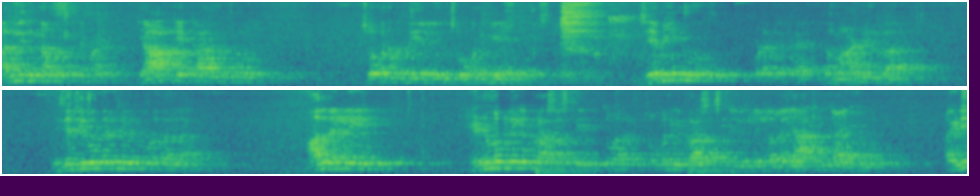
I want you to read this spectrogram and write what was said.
ಅಲ್ಲಿ ಇದನ್ನ ಪ್ರಶ್ನೆ ಮಾಡಿ. ಯಾಕೆ ಕಾರ್ಮಿಕರು ಚೋಮನಗುಡಿಯಲ್ಲಿ ಚೋಮನಿಗೆ ಜಮೀನು ಕೊಡಕ್ಕೆ ಪ್ರಯತ್ನ ಮಾಡಲಿಲ್ಲ. ನಿಜ ಜೀವನದಲ್ಲಿ ಜಮೀನು ಕೊಡೋದಲ್ಲ. ಆದರೆ ಅಲ್ಲಿ ಹೆಣ್ಮಗಳಿಗೆ ಪ್ರಾಶಸ್ತ್ಯ ಇತ್ತು, ಆದರೆ ಚೋಮನಿಗೆ ಪ್ರಾಶಸ್ತ್ಯ ಇರಲಿಲ್ಲಲ್ಲ. ಯಾಕೆ ಹಿಂಗಾಯ್ತು? ಇಡೀ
